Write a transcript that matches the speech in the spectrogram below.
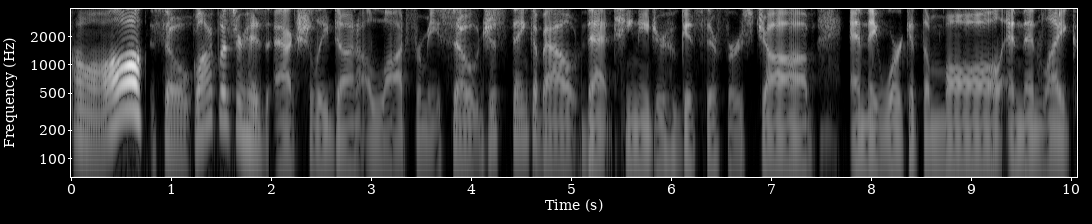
Oh, So Blockbuster has actually done a lot for me. So just think about that teenager who gets their first job and they work at the mall and then like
